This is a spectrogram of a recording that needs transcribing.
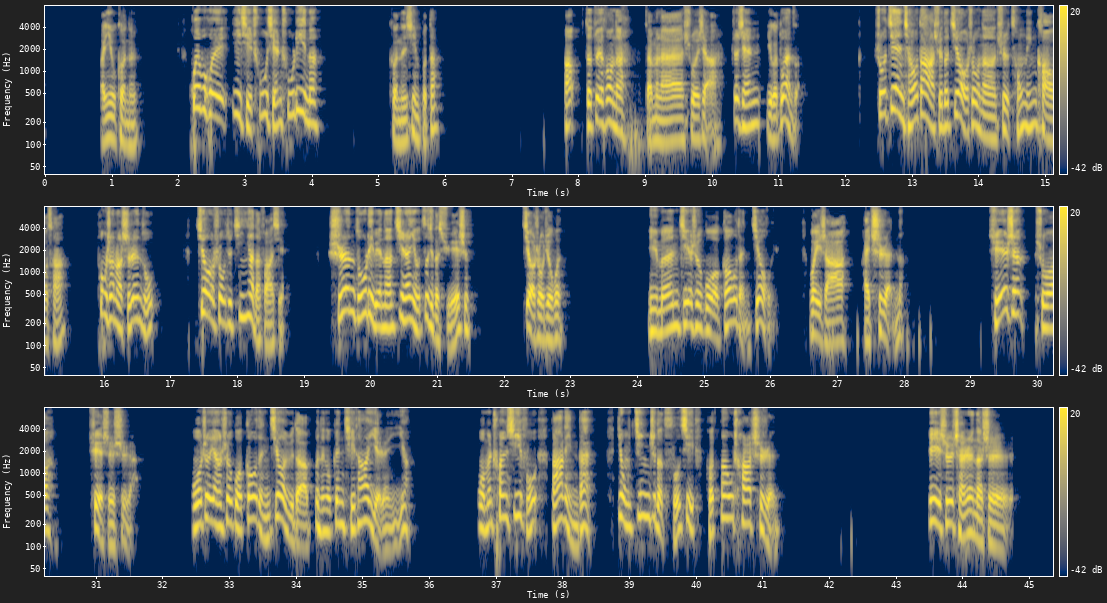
很有可能。会不会一起出钱出力呢？可能性不大。好，在最后呢，咱们来说一下啊，之前有个段子，说剑桥大学的教授呢去丛林考察，碰上了食人族，教授就惊讶的发现，食人族里边呢竟然有自己的学生，教授就问。你们接受过高等教育，为啥还吃人呢？学生说：“确实是啊，我这样受过高等教育的，不能够跟其他野人一样。我们穿西服、打领带，用精致的瓷器和刀叉吃人。必须承认的是，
